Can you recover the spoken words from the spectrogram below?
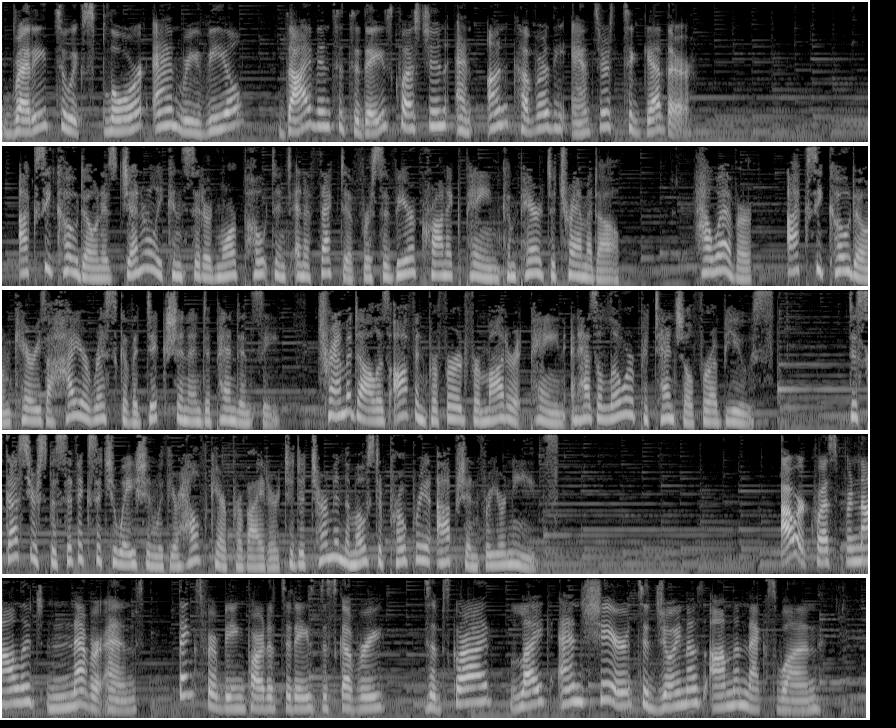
Ready to explore and reveal? Dive into today's question and uncover the answers together. Oxycodone is generally considered more potent and effective for severe chronic pain compared to tramadol. However, oxycodone carries a higher risk of addiction and dependency. Tramadol is often preferred for moderate pain and has a lower potential for abuse. Discuss your specific situation with your healthcare provider to determine the most appropriate option for your needs. Our quest for knowledge never ends. Thanks for being part of today's discovery. Subscribe, like, and share to join us on the next one.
